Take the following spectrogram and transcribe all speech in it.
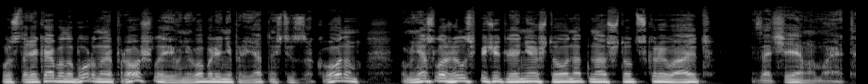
У старика было бурное прошлое, и у него были неприятности с законом. У меня сложилось впечатление, что он от нас что-то скрывает. Зачем ему это?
